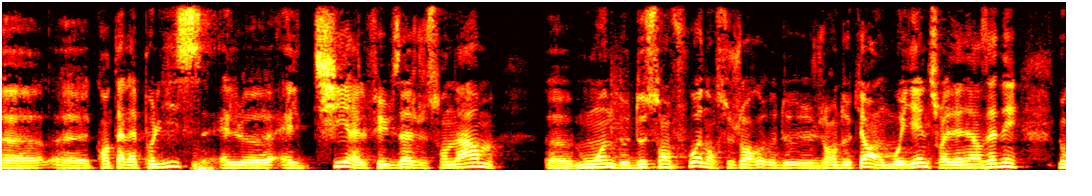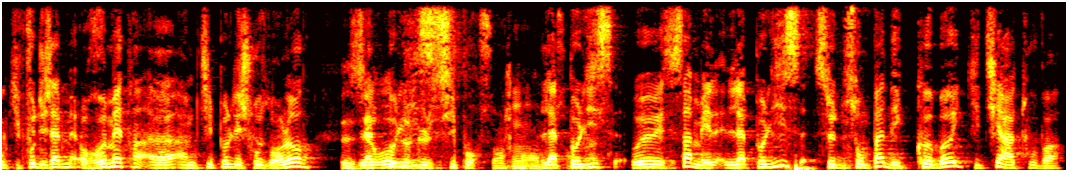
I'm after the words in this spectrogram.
Euh, euh, quant à la police, elle, euh, elle tire, elle fait usage de son arme euh, moins de 200 fois dans ce genre de, genre de cas en moyenne sur les dernières années. Donc il faut déjà remettre euh, un petit peu les choses dans l'ordre. C'est La police- 0,6%, je crois. la police, oui, oui, c'est ça, mais la police, ce ne sont pas des cow-boys qui tirent à tout va.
